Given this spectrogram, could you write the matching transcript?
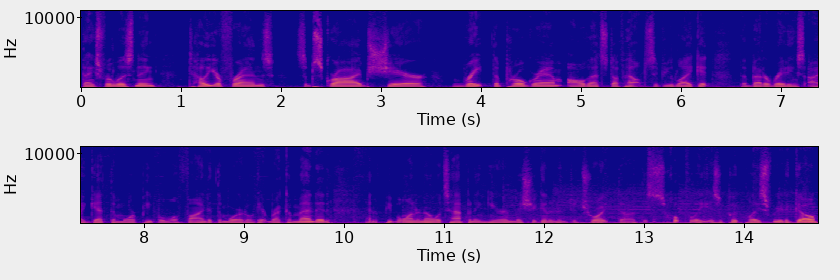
Thanks for listening. Tell your friends, subscribe, share, rate the program. All that stuff helps. If you like it, the better ratings I get, the more people will find it, the more it'll get recommended. And if people want to know what's happening here in Michigan and in Detroit, uh, this hopefully is a good place for you to go.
